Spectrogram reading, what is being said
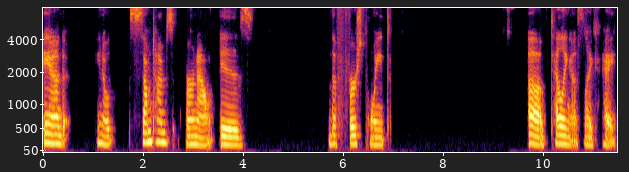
and, you know, sometimes burnout is the first point of telling us, like, hey,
